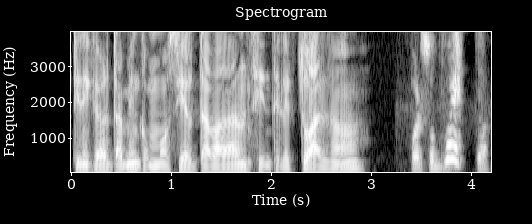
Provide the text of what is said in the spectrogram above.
tiene que ver también con cierta vagancia intelectual, ¿no? Por supuesto.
